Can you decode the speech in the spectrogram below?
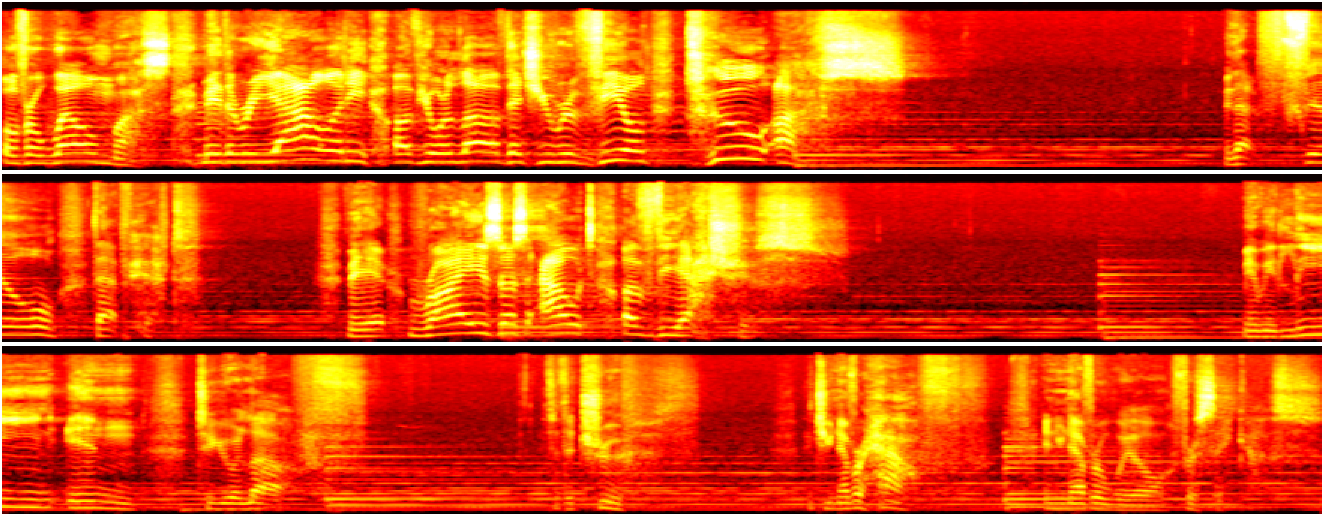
overwhelm us. May the reality of your love that you revealed to us, may that fill that pit. May it rise us out of the ashes. May we lean in to your love to the truth that you never have and you never will forsake us.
